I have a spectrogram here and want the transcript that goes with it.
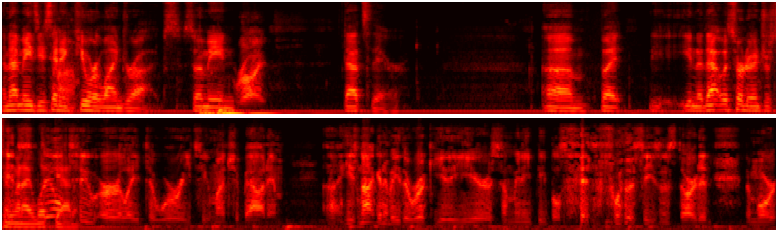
And that means he's hitting fewer line drives. So, I mean, Right. that's there. Um, but, you know, that was sort of interesting It's when I looked at it. too early to worry too much about him. Uh, he's not going to be the rookie of the year, as so many people said before the season started. The more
